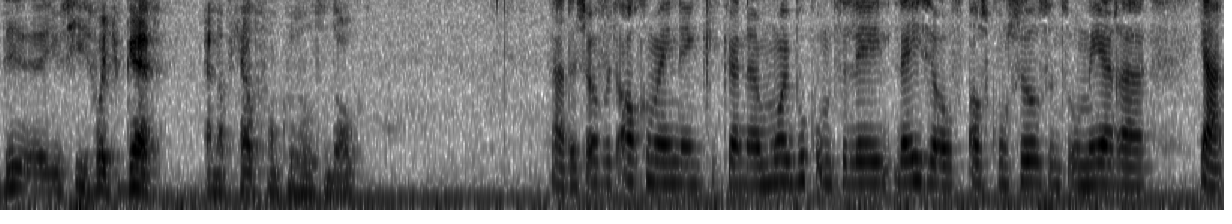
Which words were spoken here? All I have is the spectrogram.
de, you see what you get. En dat geldt voor een consultant ook. Ja, dus over het algemeen denk ik een, uh, mooi boek om te lezen of als consultant om meer, uh, ja,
